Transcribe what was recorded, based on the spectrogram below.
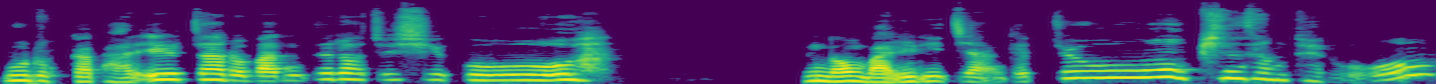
무릎과 발 일자로 만들어주시고, 너무 말리지 않게 쭉 핀 상태로.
